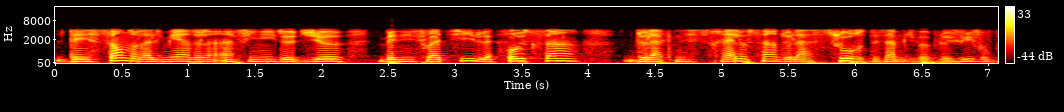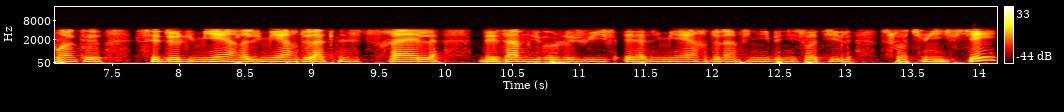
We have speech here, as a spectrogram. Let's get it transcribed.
descendre la lumière de l'infini de Dieu, béni soit-il, au sein de la Knesset au sein de la source des âmes du peuple juif, au point que ces deux lumières, la lumière de la Knesset des âmes du peuple juif, et la lumière de l'infini, béni soit-il, soient unifiées,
